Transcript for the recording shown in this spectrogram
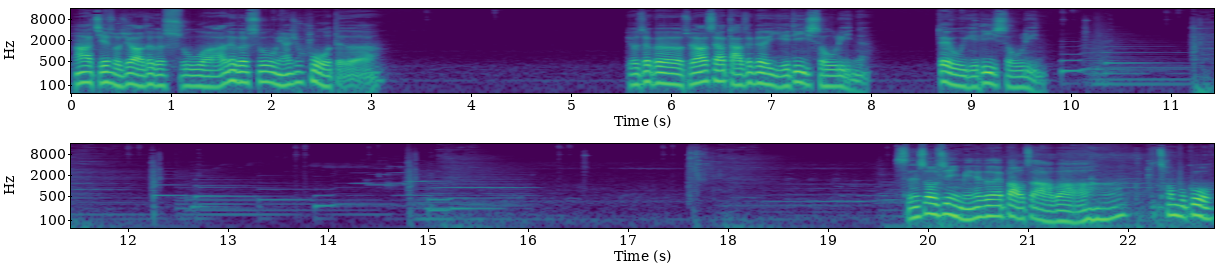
然后解锁就好这个书啊，这个书你要去获得啊。有这个主要是要打这个野地首领啊，队伍野地首领。神兽镜每天都在爆炸，好不好？冲不过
